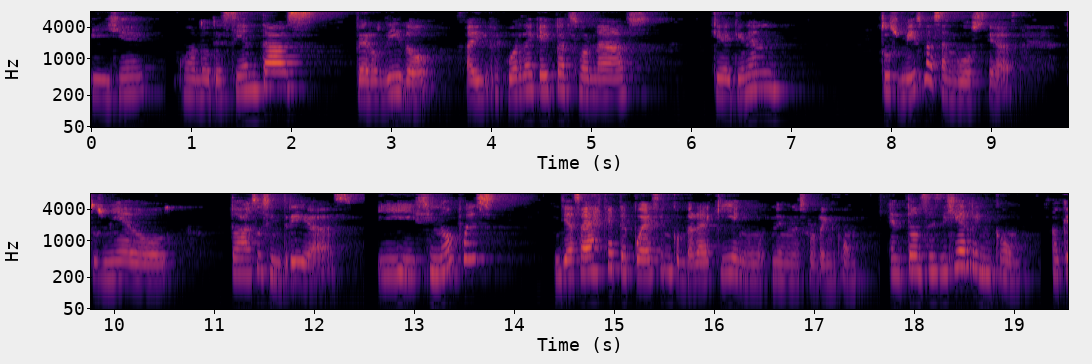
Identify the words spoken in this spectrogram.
Y dije, cuando te sientas perdido, ahí, recuerda que hay personas que tienen tus mismas angustias, tus miedos, todas tus intrigas. Y si no, pues ya sabes que te puedes encontrar aquí en, nuestro rincón. Entonces dije rincón. Ok,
